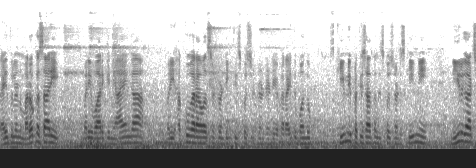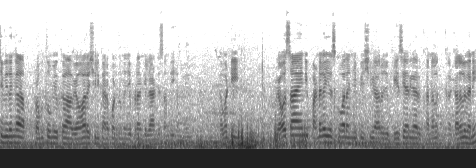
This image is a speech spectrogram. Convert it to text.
రైతులను మరొకసారి మరి వారికి న్యాయంగా మరి హక్కుగా రావాల్సినటువంటి తీసుకొచ్చినటువంటి ఒక రైతు బంధు స్కీమ్ని ప్రతి శాతం తీసుకొచ్చినటువంటి స్కీమ్ని నీరు గార్చే విధంగా ప్రభుత్వం యొక్క వ్యవహారశీలి కనపడుతుందని చెప్పడానికి ఎలాంటి సందేహం లేదు. కాబట్టి వ్యవసాయాన్ని పండగ చేసుకోవాలని చెప్పేసి ఆ రోజు కేసీఆర్ గారు కళలు కలలు కానీ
